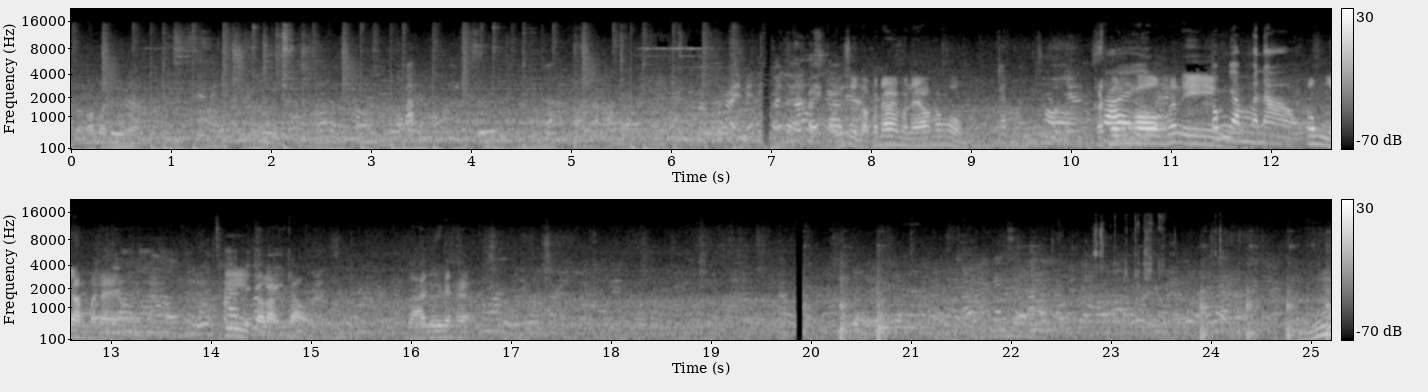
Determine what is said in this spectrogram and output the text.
เดี๋ยวเรามาดูกัน ในที่สุดเราก็ได้มาแล้วครับผม กระทงทองกระทงทองนั่นเองต้มยำมะนาวต้มยำมะนาวที่ตลาดเก่าร้านนี้นะฮะอืม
